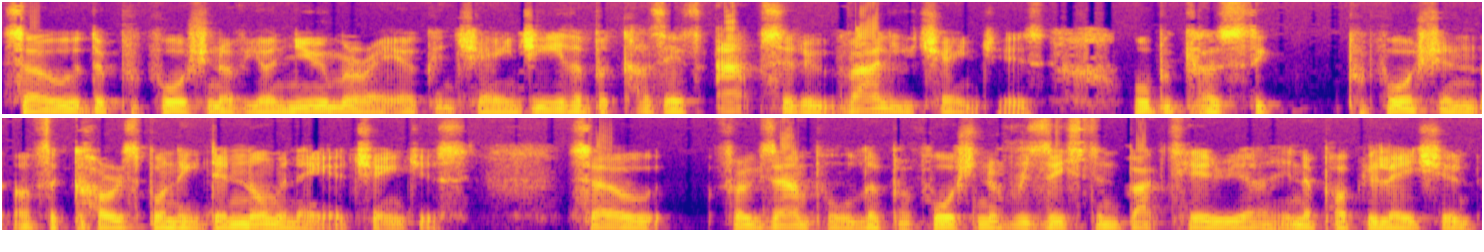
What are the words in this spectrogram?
So the proportion of your numerator can change either because its absolute value changes or because the proportion of the corresponding denominator changes. So for example, the proportion of resistant bacteria in a population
